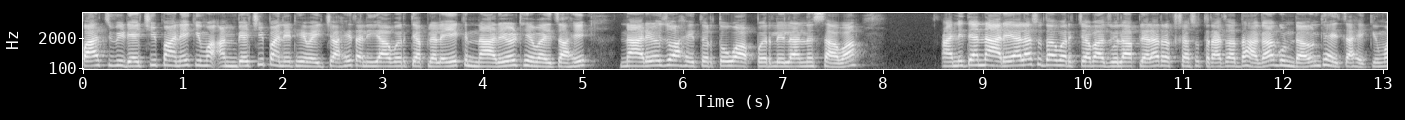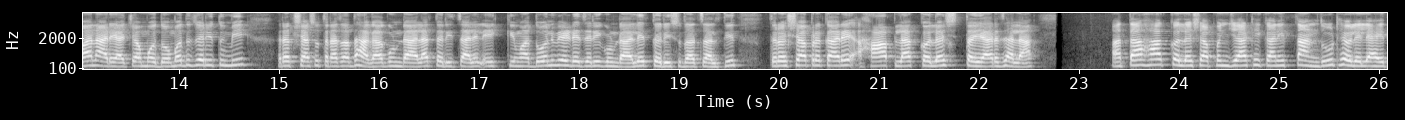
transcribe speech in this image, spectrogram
पाच विड्याची पाने किंवा आंब्याची पाने ठेवायची आहेत आणि यावरती आपल्याला एक नारळ ठेवायचा आहे. नारळ जो आहे तर तो वापरलेला नसावा. आणि त्या नारळाला सुद्धा वरच्या बाजूला आपल्याला रक्षासूत्राचा धागा गुंडाळून घ्यायचा आहे. किंवा नारळाच्या मधोमध जरी तुम्ही रक्षासूत्राचा धागा गुंडाळला तरी चालेल. एक किंवा दोन वेडे जरी गुंडाळले तरीसुद्धा चालतील. तर अशा प्रकारे हा आपला कलश तयार झाला. आता हा कलश आपण ज्या ठिकाणी तांदूळ ठेवलेले आहेत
